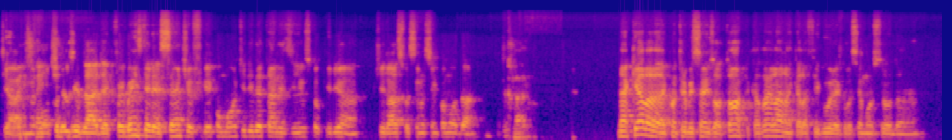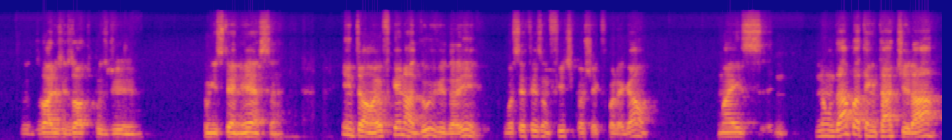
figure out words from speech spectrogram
Tiago, mas uma curiosidade, é que foi bem interessante, eu fiquei com um monte de detalhezinhos que eu queria tirar, se você não se incomodar. Claro. Naquela contribuição isotópica, vai lá naquela figura que você mostrou da, dos vários isótopos de tungstênio, essa. Então, eu fiquei na dúvida aí, você fez um fit que eu achei que ficou legal, mas não dá para tentar tirar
